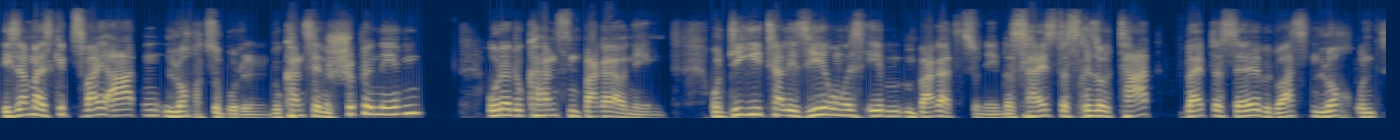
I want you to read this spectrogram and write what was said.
ich sag mal, es gibt zwei Arten, ein Loch zu buddeln. Du kannst ja eine Schippe nehmen oder du kannst einen Bagger nehmen. Und Digitalisierung ist eben ein Bagger zu nehmen. Das heißt, das Resultat bleibt dasselbe. Du hast ein Loch und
